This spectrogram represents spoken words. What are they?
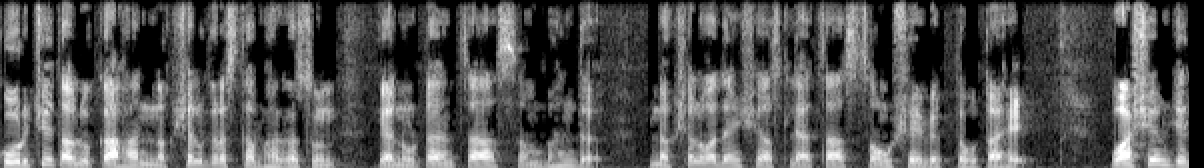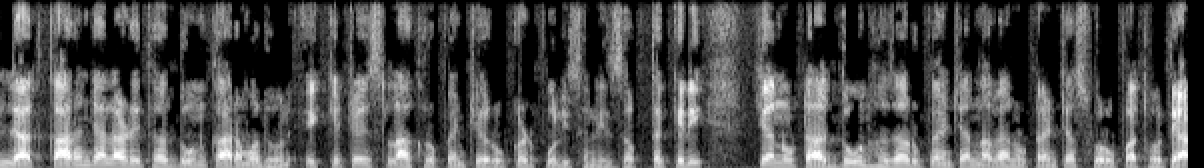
कोरची तालुका हा नक्षलग्रस्त भाग असून या नोटांचा संबंध नक्षलवाद्यांशी असल्याचा संशय व्यक्त होत आहे. वाशिम जिल्ह्यात कारंजालाड इथं दोन कारमधून एक्केचाळीस लाख रुपयांची रोकड पोलिसांनी जप्त केली. या नोटा दोन हजार रुपयांच्या नव्या नोटांच्या स्वरूपात होत्या.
